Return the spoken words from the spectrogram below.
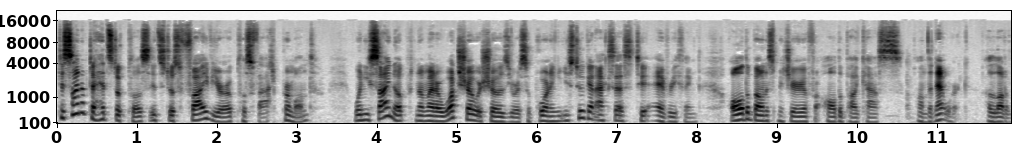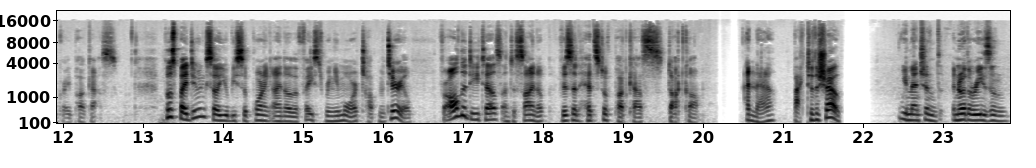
To sign up to HeadStuff Plus, it's just €5 Euro plus VAT per month, when you sign up, no matter what show or shows you are supporting, you still get access to everything. All the bonus material for all the podcasts on the network. A lot of great podcasts. Plus, by doing so, you'll be supporting I Know the Face to bring you more top material. For all the details and to sign up, visit headstuffpodcasts.com. And now, back to the show. We mentioned another reason,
